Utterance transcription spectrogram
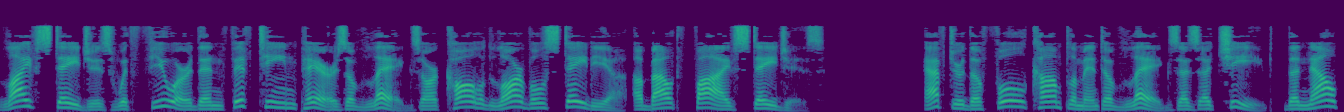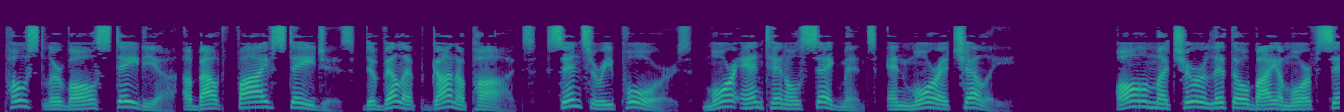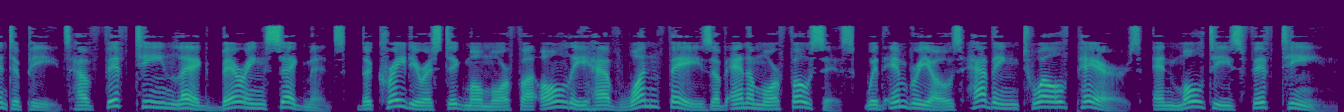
Life stages with fewer than 15 pairs of legs are called larval stadia about 5 stages. After the full complement of legs is achieved, the now postlarval stadia about five stages develop gonopods, sensory pores, more antennal segments, and more ocelli. All mature lithobiomorph centipedes have 15 leg-bearing segments, the craterostigmomorpha only have one phase of anamorphosis, with embryos having 12 pairs, and moltes 15.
